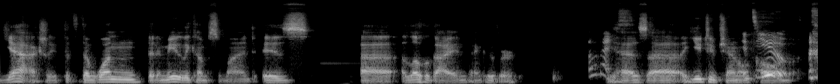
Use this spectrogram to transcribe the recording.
yeah, actually, the, the one that immediately comes to mind is uh, a local guy in Vancouver. Oh, He nice. has uh, a YouTube channel. it's called, you.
